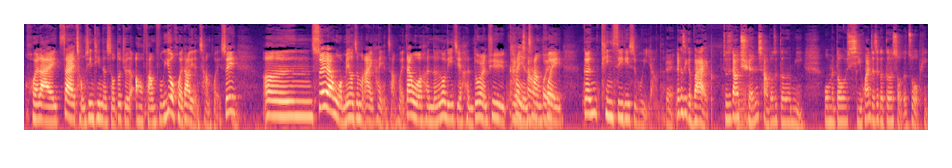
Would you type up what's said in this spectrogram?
回来再重新听的时候，都觉得哦，仿佛又回到演唱会。所以，嗯，虽然我没有这么爱看演唱会，但我很能够理解很多人去看演唱会跟听 CD 是不一样的。对，那个是一个 vibe。就是当全场都是歌迷，我们都喜欢着这个歌手的作品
